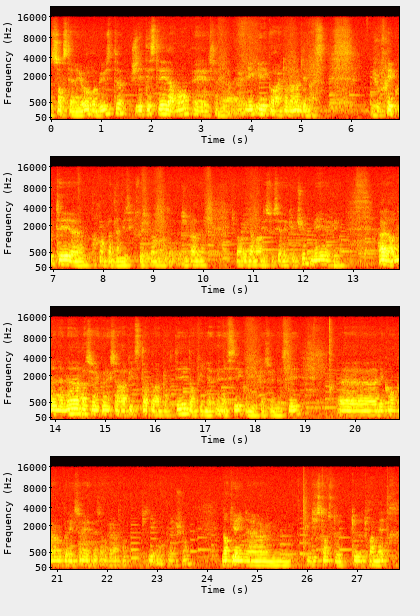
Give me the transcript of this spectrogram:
sans stéréo, robuste. Je l'ai testé avant et il est correct. On a même des basses. Je vous ferai écouter, par contre pas de la musique parce que j'ai pas, pas, envie d'avoir des soucis avec YouTube, mais alors, nanana, assurer une connexion rapide, stable dans la donc il y a NFC, communication NFC, euh, les connexions et les personnes environ 30 pieds en plein champ. Donc il y a une, euh, distance de 2-3 mètres,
